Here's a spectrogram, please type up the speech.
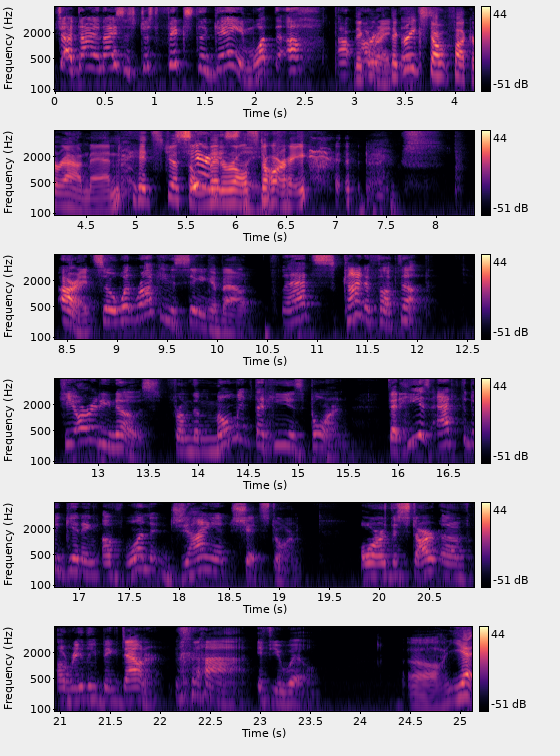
Dionysus just fixed the game. What the? Uh, The, right, the Greeks don't fuck around, man. It's just a literal story. All right, so what Rocky is singing about, that's kind of fucked up. He already knows from the moment that he is born that he is at the beginning of one giant shitstorm, or the start of a really big downer, if you will. Oh, yeah,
